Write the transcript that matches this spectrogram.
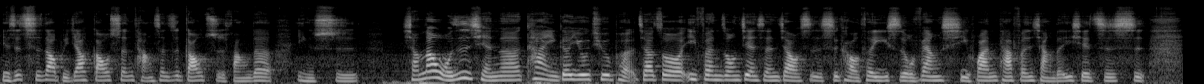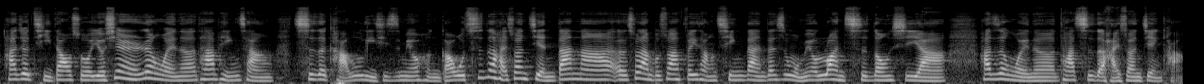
也是吃到比较高升糖甚至高脂肪的饮食。想到我日前呢看一个 YouTuber 叫做一分钟健身教室史考特医师，我非常喜欢他分享的一些知识。他就提到说，有些人认为呢，他平常吃的卡路里其实没有很高，我吃的还算简单呐，呃，虽然不算非常清淡，但是我没有乱吃东西呀。他认为呢，他吃的还算健康。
